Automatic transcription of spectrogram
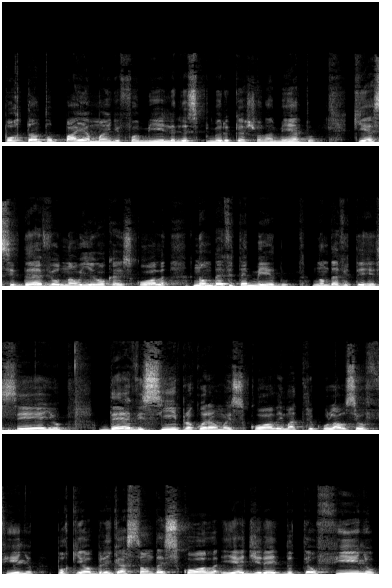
Portanto, o pai e a mãe de família, nesse primeiro questionamento, que é se deve ou não ir a qualquer escola, não deve ter medo, não deve ter receio, deve sim procurar uma escola e matricular o seu filho, porque é obrigação da escola e é direito do teu filho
